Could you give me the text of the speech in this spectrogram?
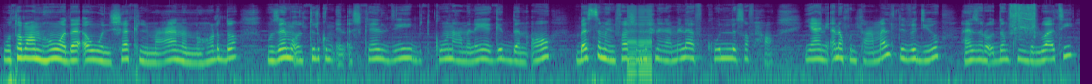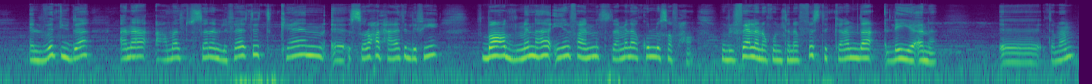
وطبعا هو ده أول شكل معانا النهارده. وزي ما قلت لكم الأشكال دي بتكون عملية جدا آه بس ما ينفعش إن إحنا نعملها في كل صفحة. يعني أنا كنت عملت فيديو هيظهر قدامكم دلوقتي. الفيديو ده أنا عملته السنة اللي فاتت. كان آه، الصراحة الحاجات اللي فيه بعض منها ينفع إن أنت تعملها كل صفحة. وبالفعل أنا كنت نفذت الكلام ده ليا أنا. آه، تمام؟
